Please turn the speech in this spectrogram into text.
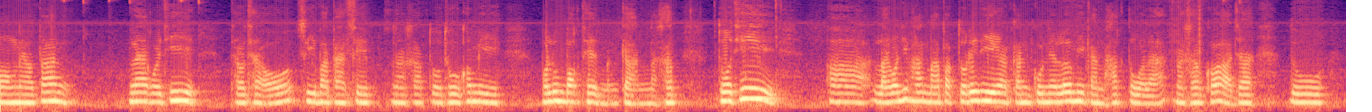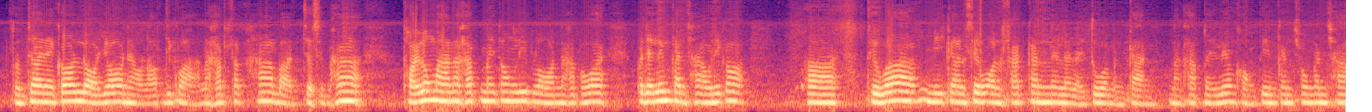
มองแนวต้านแรกไว้ที่แถวแถว4บาท80นะครับตัวทูก็มีวอลุ่มบล็อกเทรดเหมือนกันนะครับ ตัวที่หลายวันที่ผ่านมาปรับตัวได้ดีกันกุลเนี่ยเริ่มมีการพักตัวแล้วนะครับ ก็อาจจะดูสนใจเนี่ยก็รอย่อแนวรับดีกว่านะครับสัก5บาท75 ถอยลงมานะครับ ไม่ต้องรีบร้อนนะครับ เพราะว่าประเด็นเรื่องกัญชาวันนี้ก็ถือว่ามีการเซลล์ออนแฟกกันในหลาย ๆ ตัวเหมือนกันนะครับ ในเรื่องของธีมกัญชงกัญชา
